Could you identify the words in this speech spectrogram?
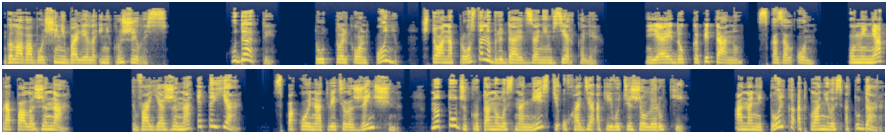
голова больше не болела и не кружилась. «Куда ты?» Тут только он понял, что она просто наблюдает за ним в зеркале. «Я иду к капитану», — сказал он. «У меня пропала жена». «Твоя жена — это я», — спокойно ответила женщина, но тут же крутанулась на месте, уходя от его тяжелой руки. Она не только отклонилась от удара,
